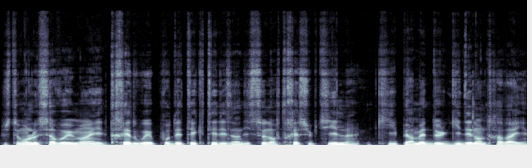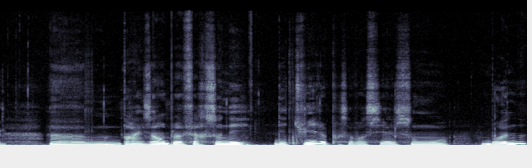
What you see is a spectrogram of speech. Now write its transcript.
justement le cerveau humain est très doué pour détecter des indices sonores très subtils qui permettent de le guider dans le travail. Euh, par exemple, faire sonner des tuiles pour savoir si elles sont bonnes,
